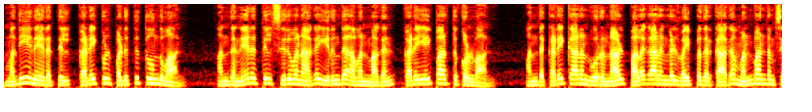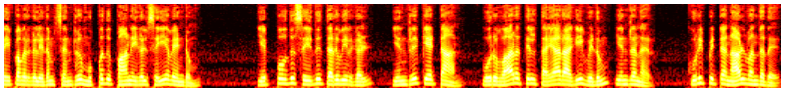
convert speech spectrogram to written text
மதிய நேரத்தில் கடைக்குள் படுத்து தூங்குவான். அந்த நேரத்தில் சிறுவனாக இருந்த அவன் மகன் கடையை பார்த்து கொள்வான் அந்த கடைக்காரன் ஒரு நாள் பலகாரங்கள் வைப்பதற்காக மண்பாண்டம் செய்பவர்களிடம் சென்று முப்பது பானைகள் செய்ய வேண்டும். எப்போது செய்து தருவீர்கள்? என்று கேட்டான். ஒரு வாரத்தில் தயாராகி விடும் என்றனர். குறிப்பிட்ட நாள் வந்தது.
